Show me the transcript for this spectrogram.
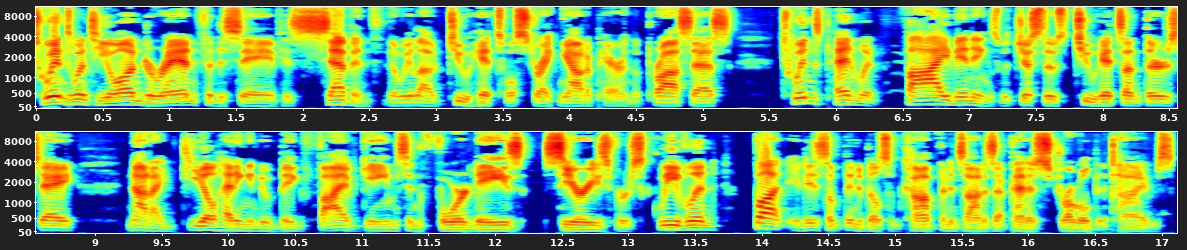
Twins went to Jhoan Duran for the save, his seventh, though he allowed two hits while striking out a pair in the process. Twins pen went five innings with just those two hits on Thursday. Not ideal heading into a big five games in four days series versus Cleveland, but it is something to build some confidence on as that pen has struggled at times.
